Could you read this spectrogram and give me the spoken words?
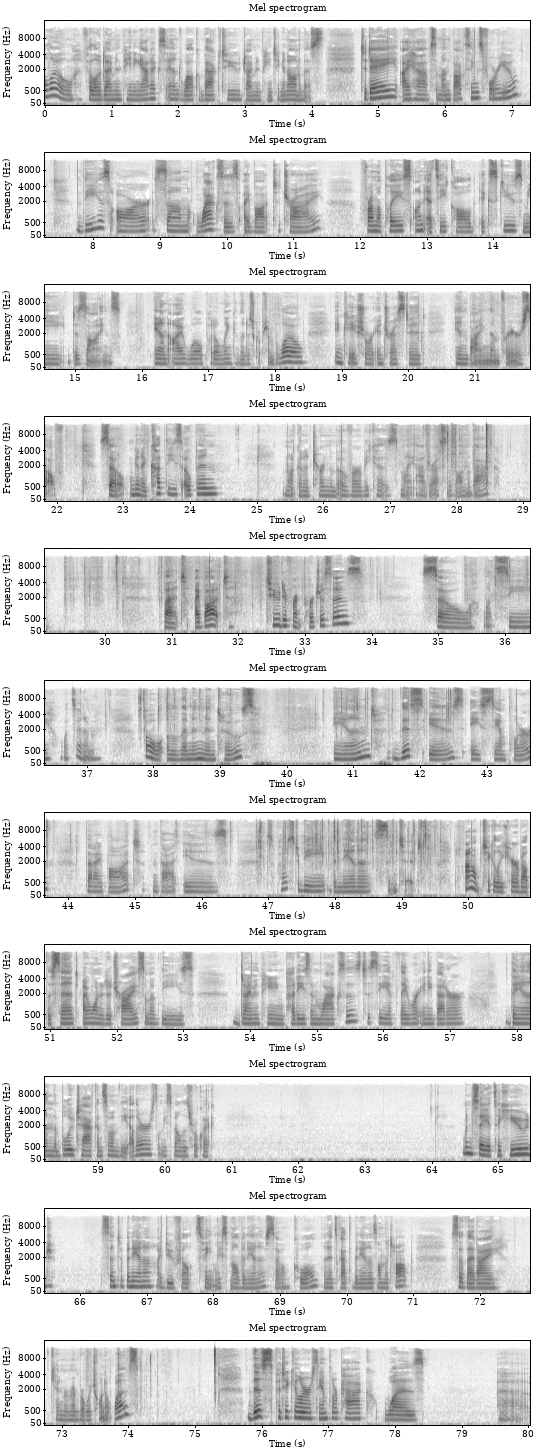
Hello, fellow diamond painting addicts, and welcome back to Diamond Painting Anonymous. Today I have some unboxings for you. These are some waxes I bought to try from a place on Etsy called Excuse Me Designs. And I will put a link in the description below in case you're interested in buying them for yourself. So I'm going to cut these open. I'm not going to turn them over because my address is on the back. But I bought two different purchases. So let's see what's in them. Oh, lemon Mentos. And this is a sampler that I bought that is supposed to be banana scented. I don't particularly care about the scent. I wanted to try some of these diamond painting putties and waxes to see if they were any better than the Blu Tack and some of the others. Let me smell this real quick. Wouldn't say it's a huge scent of banana. I do feel, faintly smell bananas, so cool. And it's got the bananas on the top so that I can remember which one it was. This particular sampler pack was uh,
